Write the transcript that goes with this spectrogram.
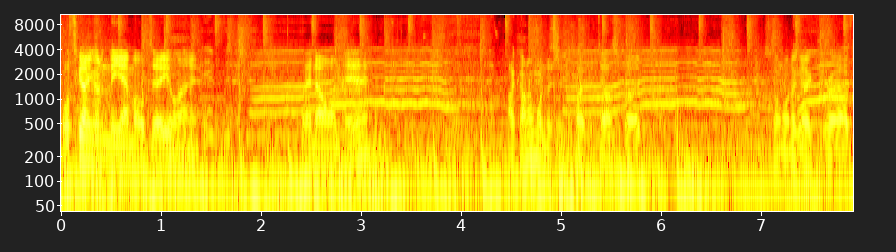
What's going on in the MLD lane? They know I'm here. I kind of want to just play the dust boat. So I want to go crab.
